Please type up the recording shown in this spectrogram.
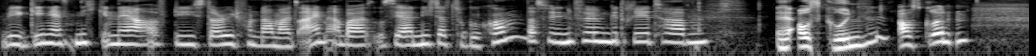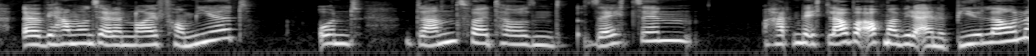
wir gehen jetzt nicht näher auf die Story von damals ein, aber es ist ja nicht dazu gekommen, dass wir den Film gedreht haben. Äh, aus Gründen. Aus Gründen. Äh, wir haben uns ja dann neu formiert und dann 2016 hatten wir, ich glaube, auch mal wieder eine Bierlaune.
